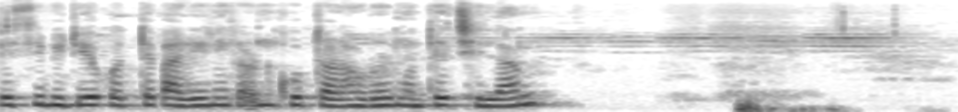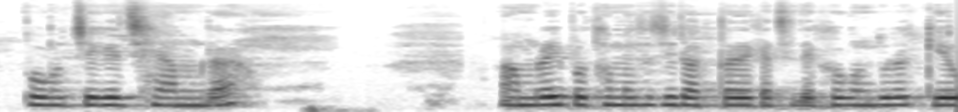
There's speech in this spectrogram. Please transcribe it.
বেশি ভিডিও করতে পারিনি কারণ খুব তাড়াহুড়োর মধ্যে ছিলাম। পৌঁছে গেছি আমরা। আমরাই প্রথম এসেছি ডাক্তারের কাছে। দেখো বন্ধুরা, কেউ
